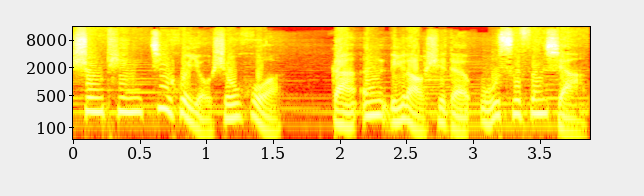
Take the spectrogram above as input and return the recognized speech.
收听既会有收获，感恩李老师的无私分享。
